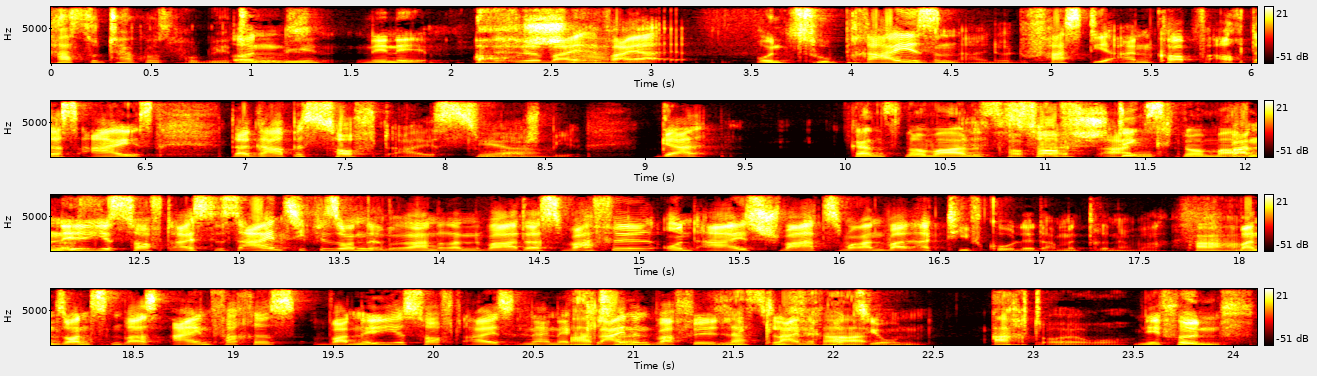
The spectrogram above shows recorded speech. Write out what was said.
Hast du Tacos probiert, Und Tobi? nee, nee. Oh, Äh, war, war ja und zu Preisen, Alter. Du fasst dir an den Kopf, auch das Eis. Da gab es Softeis zum Ja. Beispiel. Ga Ganz normales Soft Softeis. Stinknormal. Vanille Softeis. Das einzig Besondere daran war, dass Waffel und Eis schwarz waren, weil Aktivkohle damit drin war. Aha. Aber ansonsten war es einfaches Vanille Softeis in einer Warte, kleinen Waffel, lass kleine mich raten. Portion. Acht Euro. Nee, fünf.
